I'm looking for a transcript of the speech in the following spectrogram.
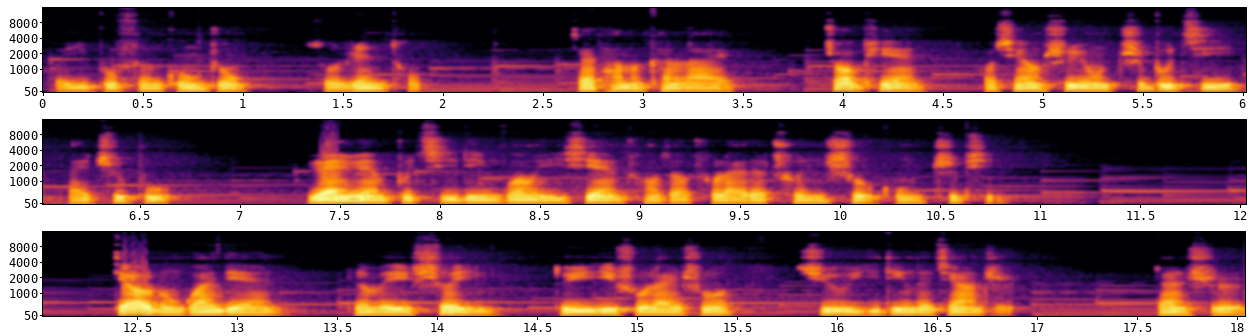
和一部分公众所认同。在他们看来，照片好像是用织布机来织布。远远不及灵光一现创造出来的纯手工制品。第二种观点认为，摄影对于艺术来说具有一定的价值，但是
